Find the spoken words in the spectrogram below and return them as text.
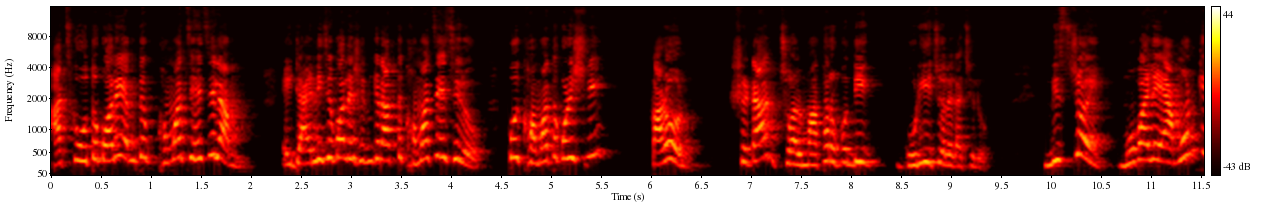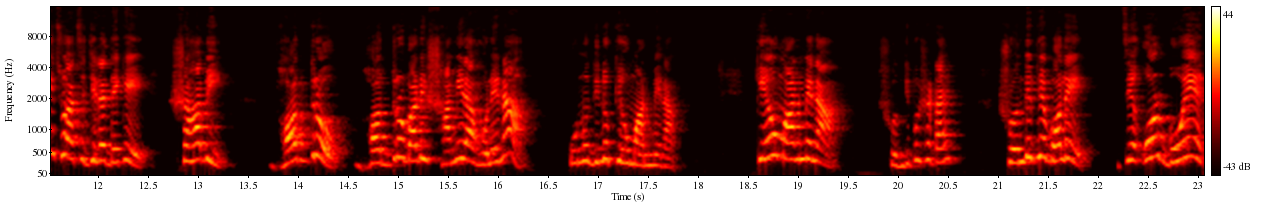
আজকে ও তো বলে, আমি তো ক্ষমা চেয়েছিলাম। এই ডাইনি যে বলে, সেদিনকে রাতে ক্ষমা চেয়েছিল। কই, ক্ষমা তো করিসনি? কারণ সেটা জল মাথার উপর দিয়ে গড়িয়ে চলে গেছিল। নিশ্চয়ই মোবাইলে এমন কিছু আছে যেটা দেখে স্বাভাবিক, ভদ্র ভদ্র বাড়ির স্বামীরা হলে না কোনোদিনও কেউ মানবে না। কেউ মানবে না। সন্দীপও সেটাই। সন্দীপ যে বলে যে ওর বইয়ের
